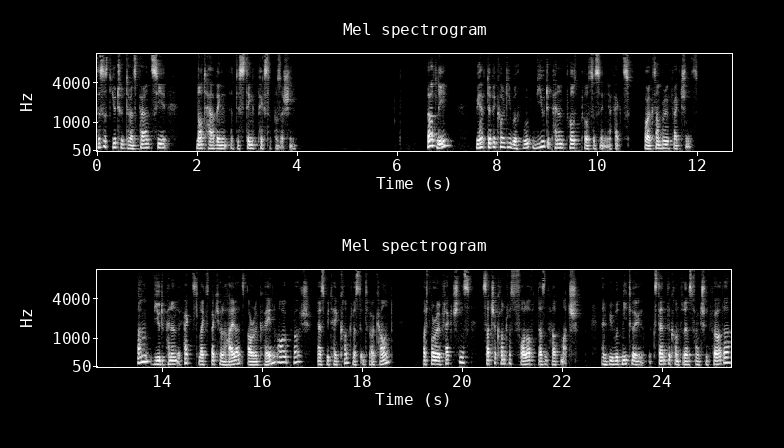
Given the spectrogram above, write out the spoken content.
This is due to transparency not having a distinct pixel position. Thirdly, we have difficulty with view-dependent post-processing effects, for example reflections. Some view-dependent effects like specular highlights are okay in our approach, as we take contrast into account, but for reflections, such a contrast falloff doesn't help much, and we would need to extend the confidence function further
